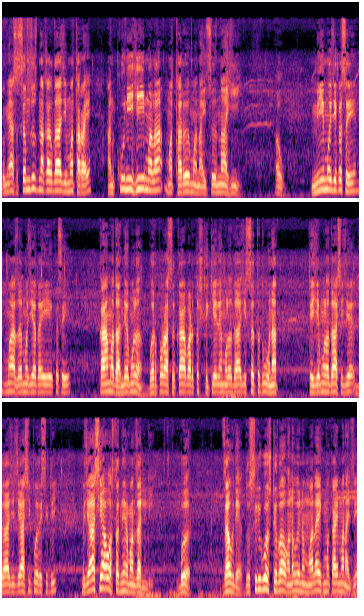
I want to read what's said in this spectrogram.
तुम्ही असं समजूच नका दाजी म्हातारा आहे आणि कुणीही मला म्हातारं म्हणायचं नाही. हो मी म्हणजे कसं आहे माझं म्हणजे आता हे कसं आहे कामधंद्यामुळं भरपूर असं काबाड कष्ट केल्यामुळं दाजी सतत उन्हात. त्याच्यामुळं दाशीची दाजीची अशी परिस्थिती म्हणजे अशी अवस्था निर्माण झालेली आहे. बर जाऊ द्या. दुसरी गोष्ट भावानं बहिणं मला एक मग काय म्हणायचे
